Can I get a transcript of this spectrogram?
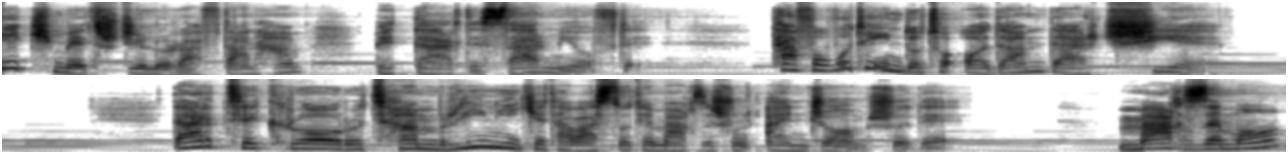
یک متر جلو رفتن هم به درد سر میافته. تفاوت این دوتا آدم در چیه؟ در تکرار و تمرینی که توسط مغزشون انجام شده. مغز ما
